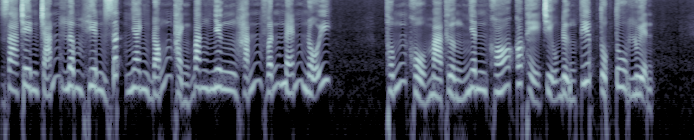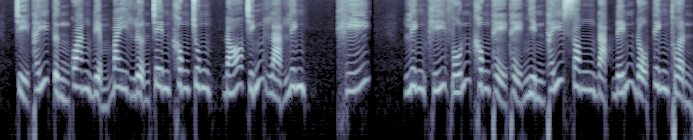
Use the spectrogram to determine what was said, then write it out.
Ra trên trán Lâm Hiên rất nhanh đóng thành băng nhưng hắn vẫn nén nổi. Thống khổ mà thường nhân khó có thể chịu đựng tiếp tục tu luyện. Chỉ thấy từng quang điểm bay lượn trên không trung, đó chính là linh, khí. Linh khí vốn không thể thể nhìn thấy song đạt đến độ tinh thuần.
